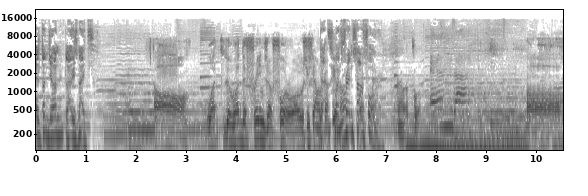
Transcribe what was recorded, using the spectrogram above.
Elton John, Gladys Knight. Oh, what, the- what the Friends are for, o algo así se llama la That's canción, what ¿no? friends are for. For. Oh,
